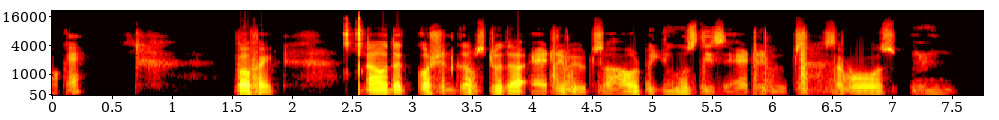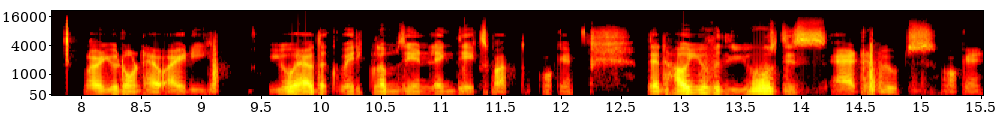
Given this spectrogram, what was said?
Okay? Perfect. Now the question comes to the attributes. So how to use these attributes? Suppose where you don't have id you have the very clumsy and lengthy xpath okay? Then how you will use these attributes okay?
